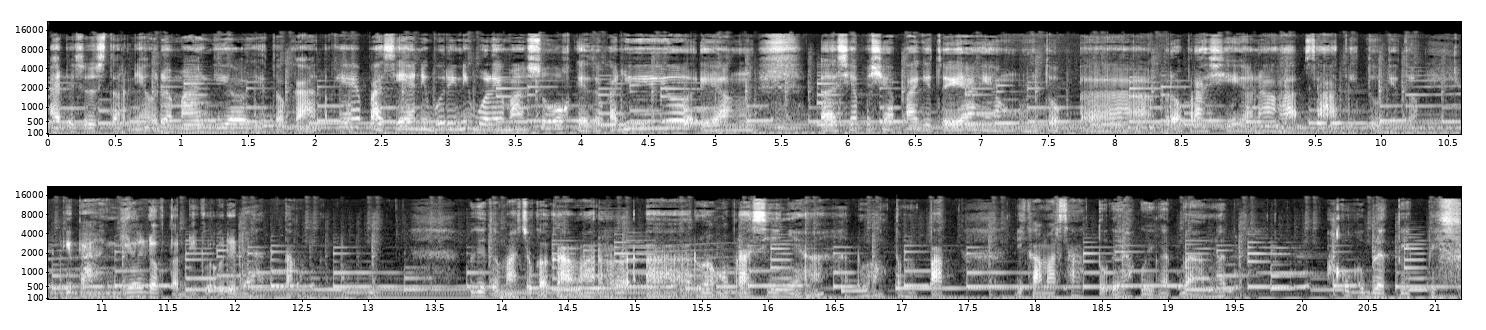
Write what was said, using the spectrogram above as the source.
ada susternya udah manggil gitu kan. Oke okay, pasien ibu ini boleh masuk gitu kan. Yuk yuk, yang uh, siapa-siapa gitu ya yang untuk uh, beroperasional saat itu gitu. Dipanggil dokter juga udah datang. Begitu masuk ke kamar uh, ruang operasinya ruang tempat di kamar satu ya aku ingat banget. Aku kebelet pipis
